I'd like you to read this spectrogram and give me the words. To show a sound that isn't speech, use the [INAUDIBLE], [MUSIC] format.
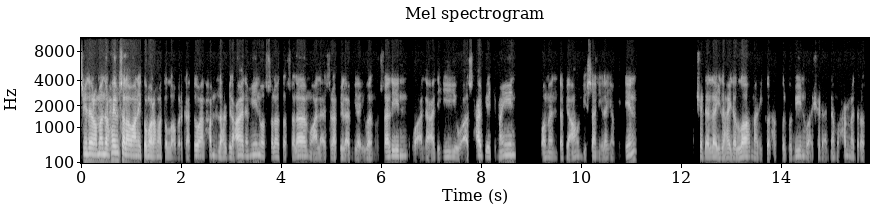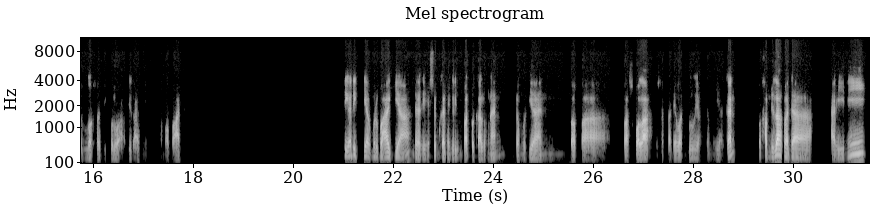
Bismillahirrahmanirrahim. Assalamualaikum warahmatullahi wabarakatuh. Alhamdulillahirrahmanirrahim. Wassalatu wassalamu ala asrafil anbiya'i wal mursalin wa ala alihi wa ashabi ajma'in wa man tabi'ahum bisan ila yaumiddin. Asyhadu an la ilaha illallah malikul haqqul mubin wa asyhadu anna Muhammad rasulullah sadiqul wa'adil amin. Amma ba'd. Adik-adik yang berbahagia dari SMK Negeri 4 Pekalongan, kemudian Bapak Kepala Sekolah beserta Dewan Guru yang saya muliakan, Alhamdulillah pada hari ini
